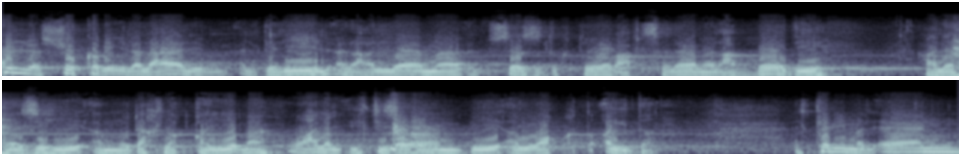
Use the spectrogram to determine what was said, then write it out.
كل الشكر إلى العالم الجليل العلامة الأستاذ الدكتور عبد السلام العبادي على هذه المداخلة القيمة وعلى الالتزام بالوقت أيضا. الكلمة الآن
